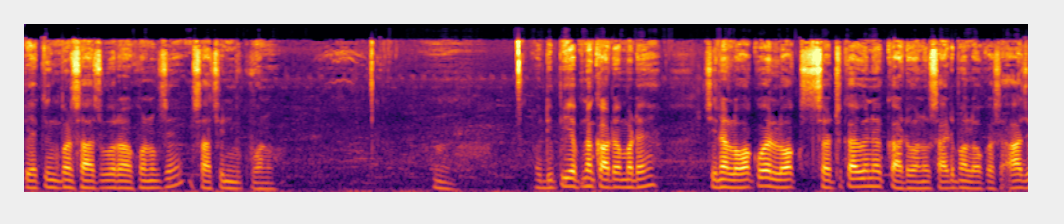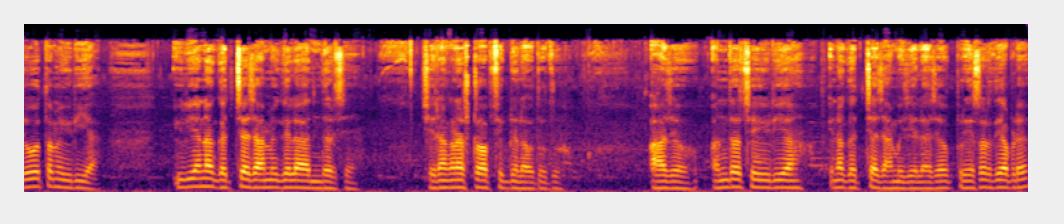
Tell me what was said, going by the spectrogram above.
પેકિંગ પણ સાચવું રાખવાનું છે સાચવીને મૂકવાનું. ડીપીએફને કાઢવા માટે જેના લોક હોય લોક સટકાવીને કાઢવાનું, સાઈડમાં લોક હશે. આ જુઓ તમે યુરિયા. યુરિયાના ગચ્ચા જામી ગયેલા અંદર છે. જેના કારણે સ્ટોપ સિગ્નલ આવતું હતું. આ જો, અંદર છે યુરિયા, એના ગચ્ચા જામી ગયેલા છે. પ્રેશરથી આપણે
